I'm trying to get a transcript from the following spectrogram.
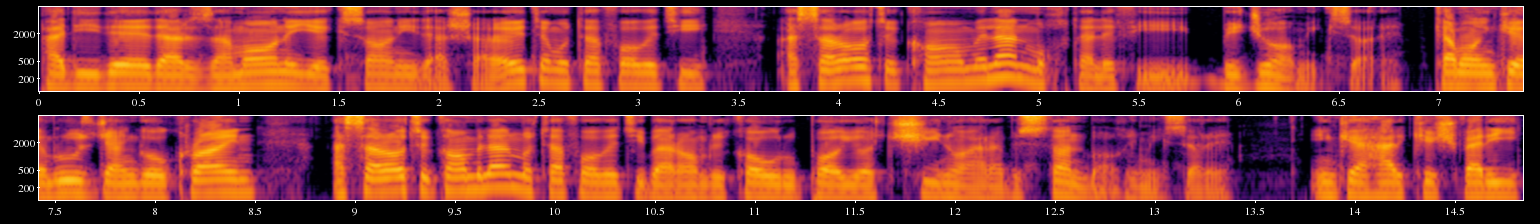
پدیده در زمان یکسانی در شرایط متفاوتی اثرات کاملا مختلفی به جا می‌گذاره. کما اینکه امروز جنگ اوکراین اثرات کاملا متفاوتی بر آمریکا، اروپا یا چین و عربستان باقی می‌گذاره. اینکه هر کشوری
